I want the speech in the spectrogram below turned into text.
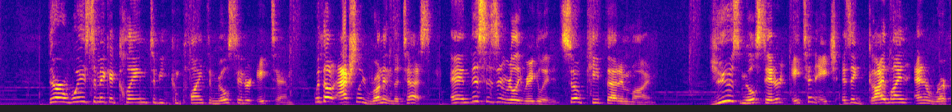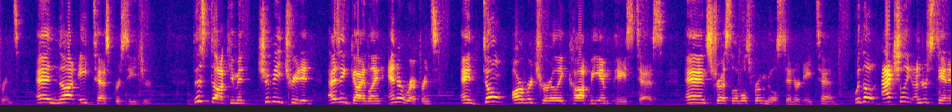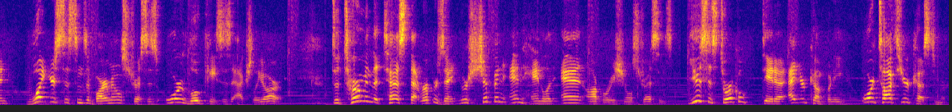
There are ways to make a claim to be compliant to MIL Standard 810 without actually running the test, and this isn't really regulated, so keep that in mind. Use MIL Standard 810H as a guideline and a reference, and not a test procedure. This document should be treated as a guideline and a reference, and don't arbitrarily copy and paste tests and stress levels from MIL Standard 810 without actually understanding what your system's environmental stresses or load cases actually are. Determine the tests that represent your shipping and handling and operational stresses. Use historical data at your company or talk to your customer.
